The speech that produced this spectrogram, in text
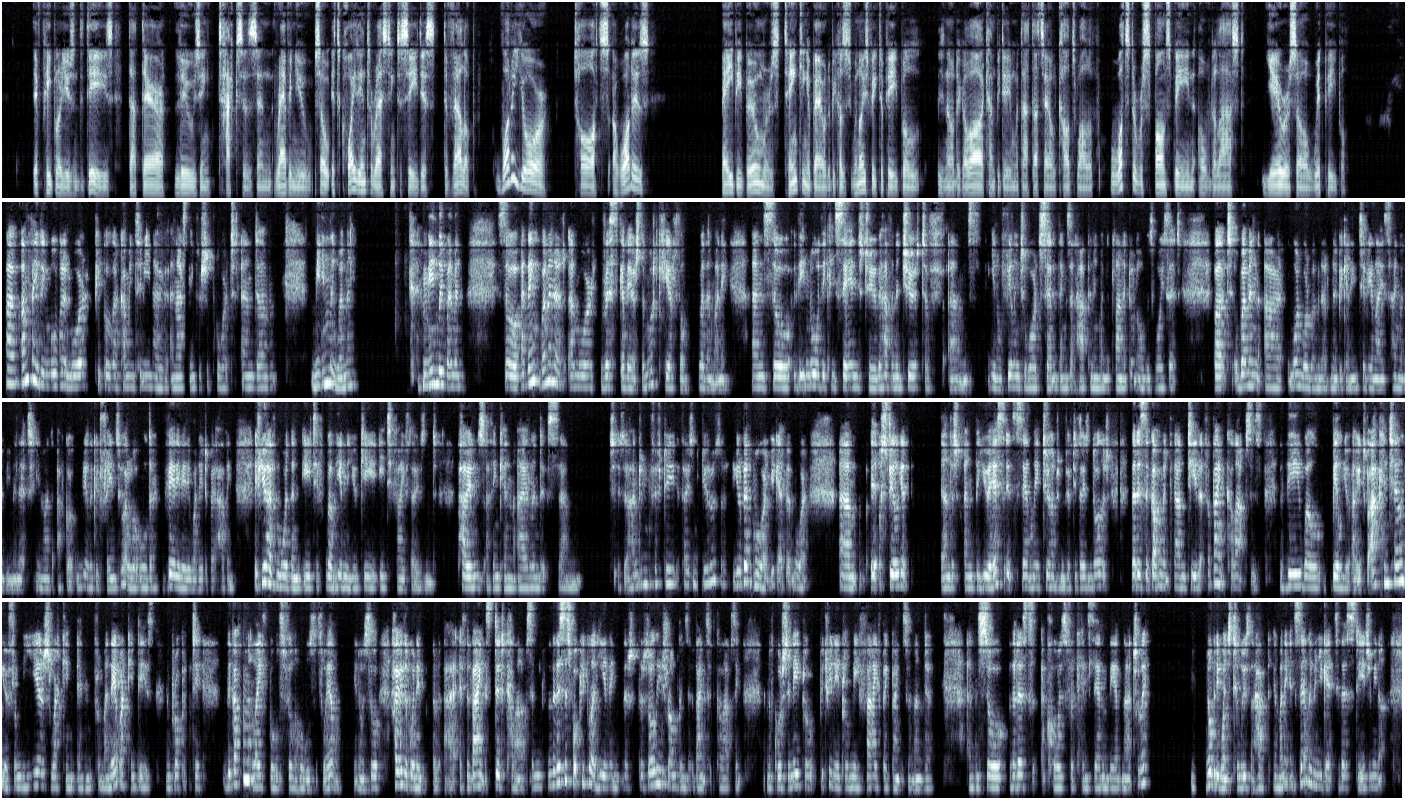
if people are using the D's, that they're losing taxes and revenue. So it's quite interesting to see this develop. What are your thoughts, or what is baby boomers thinking about it? Because when I speak to people, you know, they go, "Oh, I can't be dealing with that. That's old codswallop." What's the response been over the last year or so with people? Um, I'm finding more and more people are coming to me now and asking for support, and um, mainly women. mainly women. So I think women are, are more risk averse, they're more careful with their money. And so they know they can send to, we have an intuitive, um, you know, feeling towards certain things that are happening on the planet, don't always voice it. But women are, more and more women are now beginning to realise, hang on a wee minute, you know, I've got really good friends who are a lot older, very, very worried about having, if you have more than 80, well, here in the UK, 85,000 pounds, I think in Ireland it's um, is it 150,000 euros? You're a bit more, you get a bit more. Um, Australia and, and the US, it's certainly $250,000. That is the government guarantee that if a bank collapses, they will bail you out. But I can tell you from the years working in, from my networking days in property, the government lifeboat's full of holes as well you know so how they're going to uh, if the banks did collapse and this is what people are hearing there's there's all these rumblings that the banks are collapsing and of course in april between april and may five big banks went under. And so there is a cause for concern there naturally. Nobody wants to lose their hard-earned money and certainly when you get to this stage i mean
